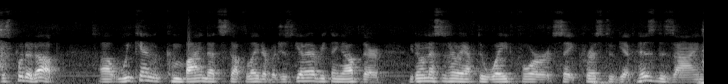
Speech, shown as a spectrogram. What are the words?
just put it up uh, we can combine that stuff later but just get everything up there you don't necessarily have to wait for say chris to get his design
